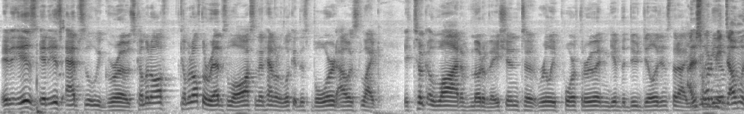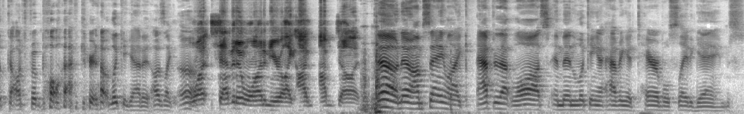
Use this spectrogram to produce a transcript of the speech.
It is it is absolutely gross. Coming off coming off the Rebs loss and then having a look at this board, I was like it took a lot of motivation to really pour through it and give the due diligence that I, I just want to be done with college football after it. I'm looking at it. I was like, ugh. What seven and one, and you're like, I'm I'm done. No, no, I'm saying like after that loss and then looking at having a terrible slate of games.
